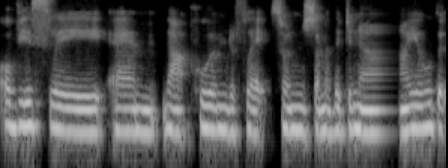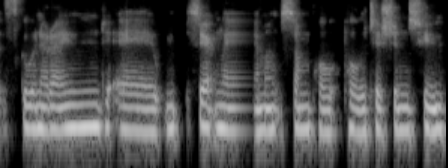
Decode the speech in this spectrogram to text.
obviously, um, that poem reflects on some of the denial that's going around, uh, certainly amongst some pol- politicians who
